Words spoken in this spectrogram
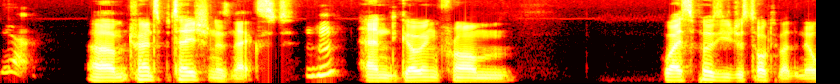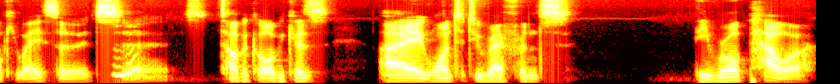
Yeah. Um, transportation is next, Mhm. and going from. Well, I suppose you just talked about the Milky Way, so it's, Mhm. uh, it's topical because I wanted to reference the raw power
